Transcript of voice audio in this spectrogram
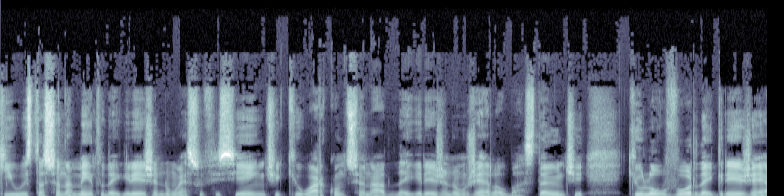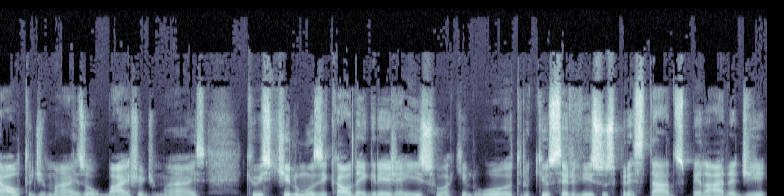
que o estacionamento da igreja não é suficiente, que o ar-condicionado da igreja não gela o bastante, que o louvor da igreja é alto demais ou baixo demais, que o estilo musical da igreja é isso ou aquilo outro, que os serviços prestados pela área de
